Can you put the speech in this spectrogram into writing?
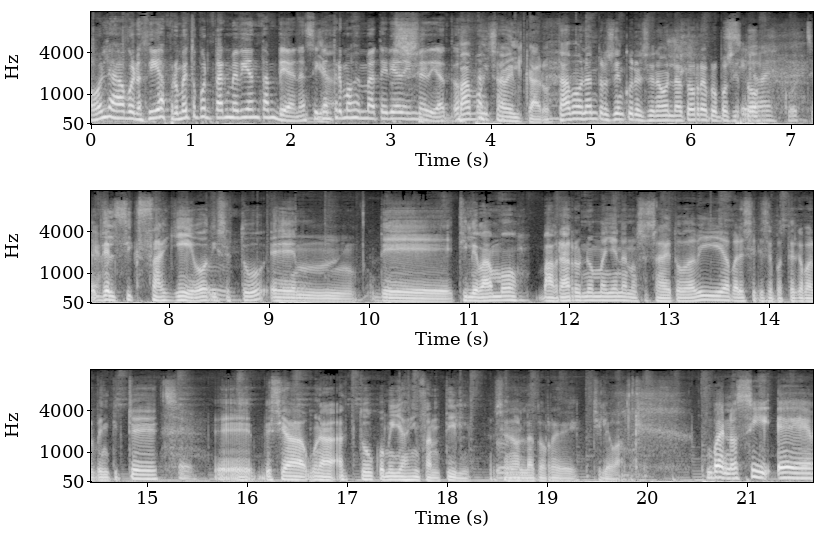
Hola, buenos días. Prometo portarme bien también, así que entremos en materia de Sí. inmediato. Vamos, Isabel Caro. Estábamos hablando recién con el Senado en la torre a propósito Sí, del zigzagueo, dices tú, em, de Chile Vamos. Habrá reunión mañana, no se sabe todavía, parece que se posterga para el 23. Eh, decía una actitud, comillas, infantil, el Senado Mm. la torre de Chile Vamos. Bueno, sí. eh,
